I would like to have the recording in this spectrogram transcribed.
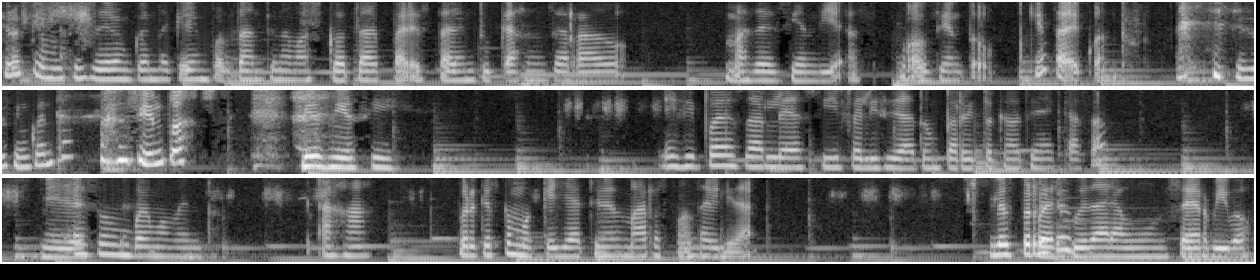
Creo que muchos se dieron cuenta que era importante una mascota para estar en tu casa encerrado más de 100 días o ciento, quién sabe cuántos. ¿150? ¿Ciento? Dios mío, sí. Y si puedes darle así felicidad a un perrito que no tiene casa, es un buen momento. Ajá. Porque es como que ya tienes más responsabilidad. Y los perritos. Puedes cuidar a un ser vivo.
